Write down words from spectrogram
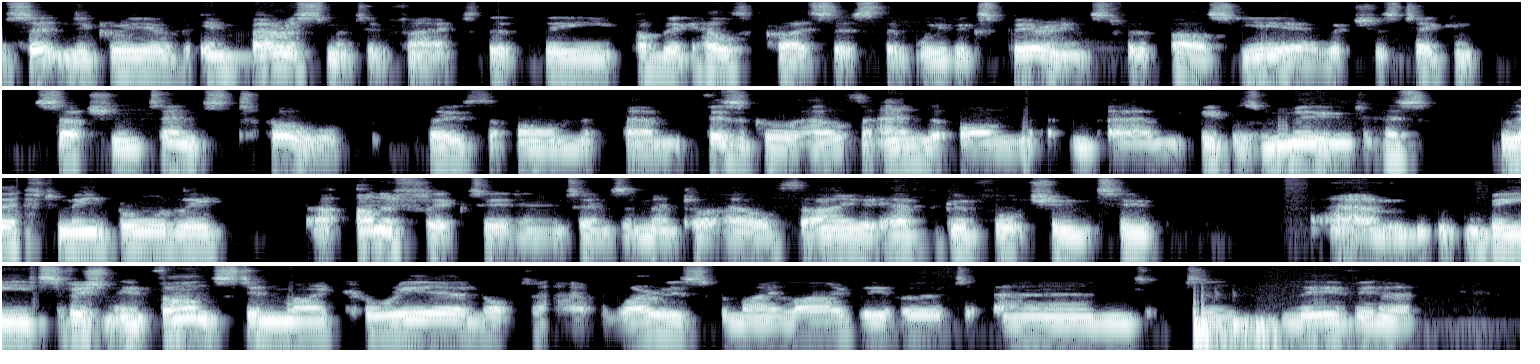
a certain degree of embarrassment, in fact, that the public health crisis that we've experienced for the past year, which has taken such an intense toll both on um, physical health and on um, people's mood, has left me broadly unafflicted in terms of mental health. I have the good fortune to um, be sufficiently advanced in my career, not to have worries for my livelihood, and to live in a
